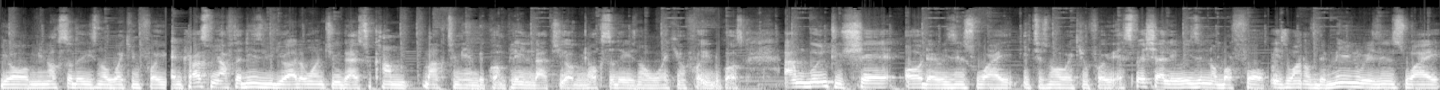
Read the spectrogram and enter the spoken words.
your minoxidil is not working for you and trust me after this video i don't want you guys to come back to me and be complaining that your minoxidil is not working for you because i'm going to share all the reasons why it is not working for you especially reason number four is one of the main reasons why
